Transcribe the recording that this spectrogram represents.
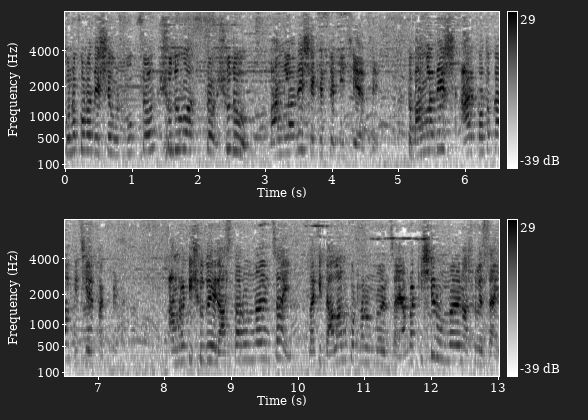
কোনো কোনো দেশে উন্মুক্ত, শুধুমাত্র, শুধু বাংলাদেশ এক্ষেত্রে পিছিয়ে আছে। তো বাংলাদেশ আর কতকাল পিছিয়ে থাকবে? আমরা কি শুধু এই রাস্তার উন্নয়ন চাই, নাকি দালান কোঠার উন্নয়ন চাই? আমরা কিসের উন্নয়ন আসলে চাই?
